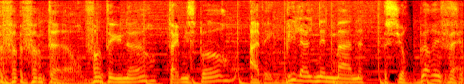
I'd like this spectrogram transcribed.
20h, 21h, Time Sport avec Bilal Nenman sur Beurre FM.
